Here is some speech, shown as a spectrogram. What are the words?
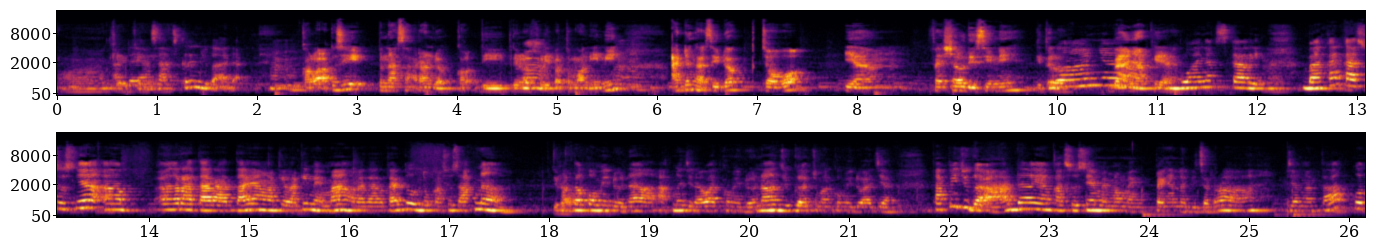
Oh, oke, ada oke. yang sunscreen juga ada. Mm-mm. Kalau aku sih penasaran dok, kalau di Lovely Hmm. pertemuan ini Hmm. Ada nggak sih dok cowok yang facial di sini gitu loh? Banyak, Banyak ya. banyak sekali. Hmm. Bahkan kasusnya eh, eh, rata-rata yang laki-laki memang rata-rata itu untuk kasus acne Jerawat. atau komedonal, acne jerawat, komedonal juga cuman komedo aja. Tapi juga ada yang kasusnya memang pengen lebih cerah. Jangan takut,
